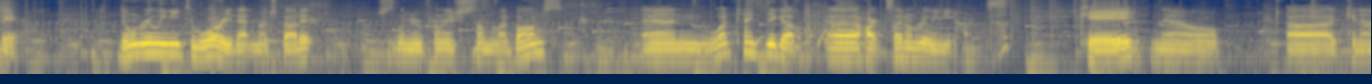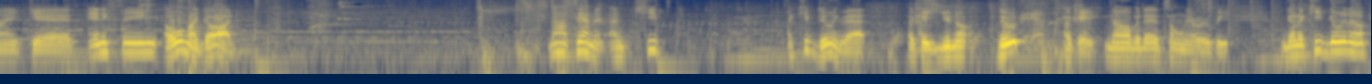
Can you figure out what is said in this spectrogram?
There. Don't really need to worry that much about it. Just let me replenish some of my bombs. And what can I dig up? Uh, hearts. I don't really need hearts. Okay, now... Uh, can I get anything? Oh my god! Nah, damn it, I'm keep... I keep doing that. Okay, you know... Dude! Okay, no, but it's only a ruby. I'm gonna keep going up.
